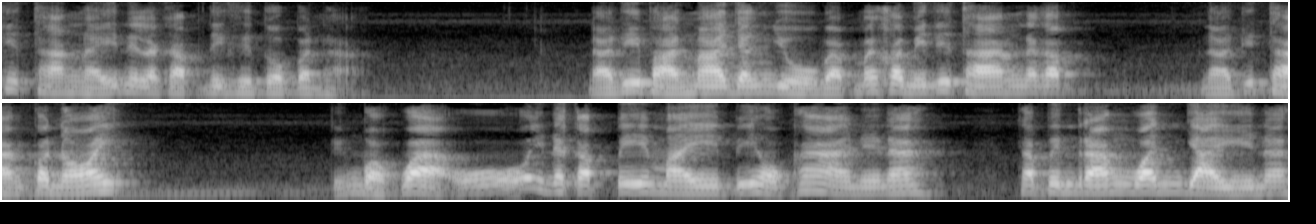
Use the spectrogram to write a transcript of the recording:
ทิศทางไหนนี่แหละครับ นี่คือตัวปัญหานะที่ผ่านมายังอยู่แบบไม่ค่อยมีทิศทางนะครับนะทิศทางก็น้อย ถึงบอกว่า โอ้ยนะครับปีใหม่ปี 65เนี่ยนะถ้าเป็นรางวัลใหญ่นะ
